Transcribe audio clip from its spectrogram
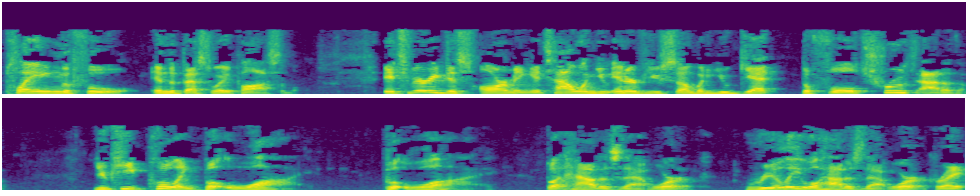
playing the fool in the best way possible. It's very disarming. It's how when you interview somebody, you get the full truth out of them. You keep pulling, but why? But why? But how does that work? Really? Well, how does that work, right?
